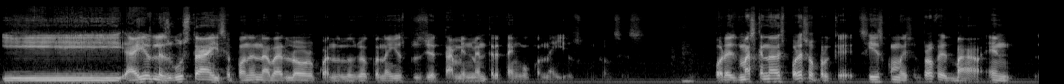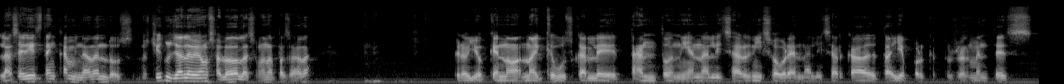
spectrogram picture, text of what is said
Y a ellos les gusta y se ponen a verlo cuando los veo con ellos, pues yo también me entretengo con ellos. Entonces, por más que nada es por eso, porque sí es como dice el profe, va en, la serie está encaminada en los, los chicos, ya le habíamos hablado la semana pasada, creo yo que no, no hay que buscarle tanto ni analizar ni sobreanalizar cada detalle porque pues realmente es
